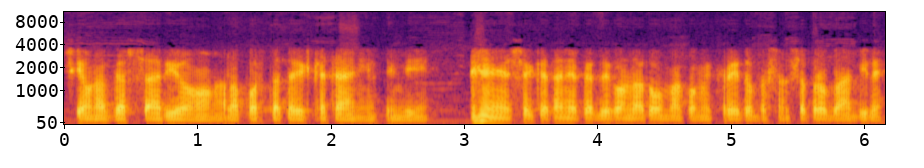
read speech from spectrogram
sia un avversario alla portata del Catania, quindi se il Catania perde con la Roma, come credo abbastanza probabile,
